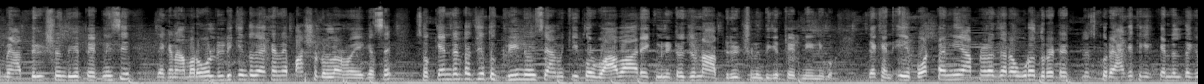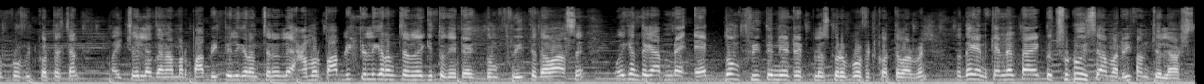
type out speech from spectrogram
আমি আপ ডিরেকশন দিকে ট্রেড নিছি। দেখেন, আমার অলরেডি কিন্তু এখানে পাঁচশো ডলার হয়ে গেছে। সো ক্যান্ডেলটা যেহেতু গ্রিন হয়েছে, আমি কি করব, আবার এক মিনিটের জন্য আপ ডিরেকশনের দিকে ট্রেড নিয়ে নিব। দেখেন, এই বটটা নিয়ে আপনারা যারা উড়া ধরে ট্রেড প্লেস করে আগে থেকে ক্যান্ডেল থেকে প্রফিট করতে চান ভাই চলে যান আমার পাবলিক টেলিগ্রাম চ্যানেলে আমার পাবলিক টেলিগ্রাম চ্যানেলে কিন্তু এটা একদম ফ্রিতে দেওয়া আছে। ওইখান থেকে আপনারা একদম ফ্রিতে নিয়ে ট্রেড প্লেস করে প্রফিট করতে পারবেন। তো দেখেন ক্যান্ডেলটা একটু ছোটো হয়েছে আমার রিফান্ড চলে আসছে।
